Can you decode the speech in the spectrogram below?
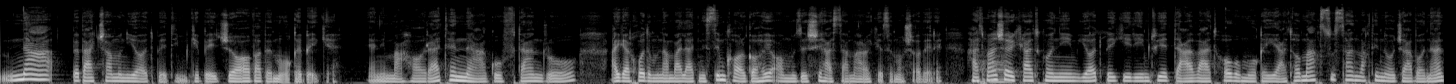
نه به بچهمون یاد بدیم که به جا و به موقع بگه. یعنی مهارت نگفتن رو اگر خودمونم بلد نیستیم کارگاه های آموزشی هستن مراکز مشاوره. حتما شرکت کنیم یاد بگیریم توی دعوت ها و موقعیت ها مخصوصا وقتی نوجوانن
